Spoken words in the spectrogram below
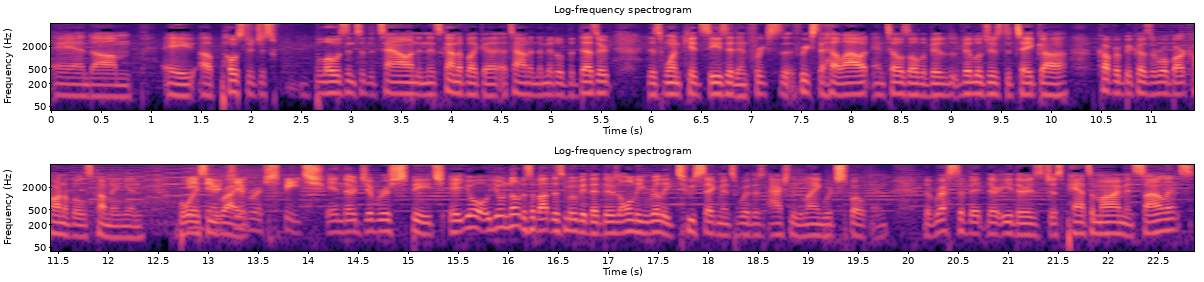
and um, a, a poster just blows into the town, and it's kind of like a, a town in the middle of the desert. This one kid sees it and freaks the, freaks the hell out, and tells all the vill- villagers to take uh, cover because the robot carnival is coming. And boy, in is he their right! gibberish speech. in their gibberish speech. It- you'll you'll notice about this movie that there's only really two segments where there's actually language spoken. The rest of it, there either is just pantomime and silence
